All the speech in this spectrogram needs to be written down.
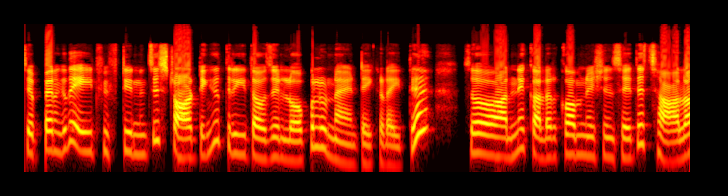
చెప్పాను కదా! 850 నుంచి స్టార్టింగ్ 3000 లోపల ఉన్నాయంట ఇక్కడైతే. సో, అన్ని కలర్ కాంబినేషన్స్ అయితే చాలా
